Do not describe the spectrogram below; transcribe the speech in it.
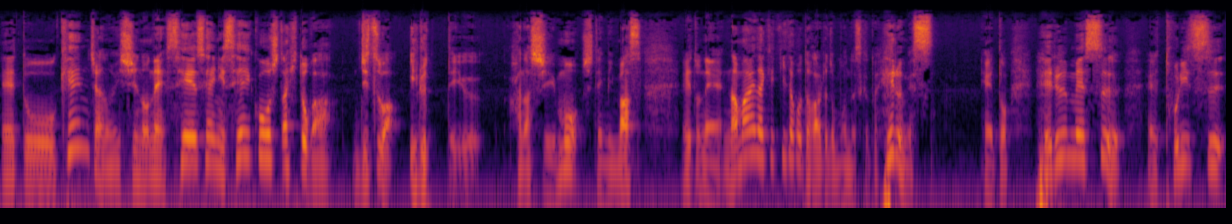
えっ、と、賢者の石のね、生成に成功した人が実はいるっていう話もしてみます。えっ、ー、とね、名前だけ聞いたことがあると思うんですけど、ヘルメス。えっ、ー、と、ヘルメス、えトリス、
